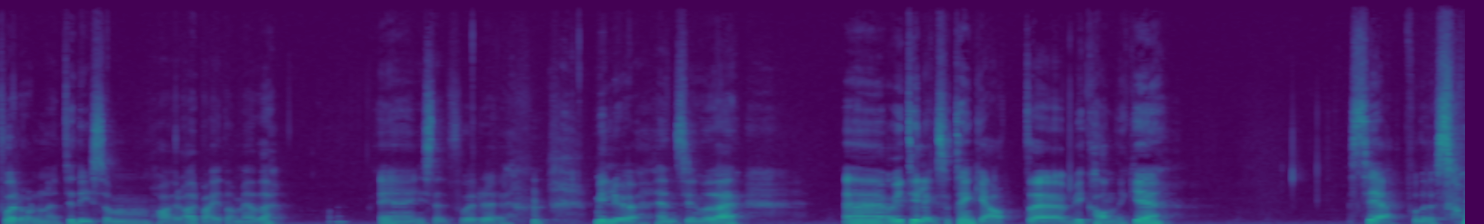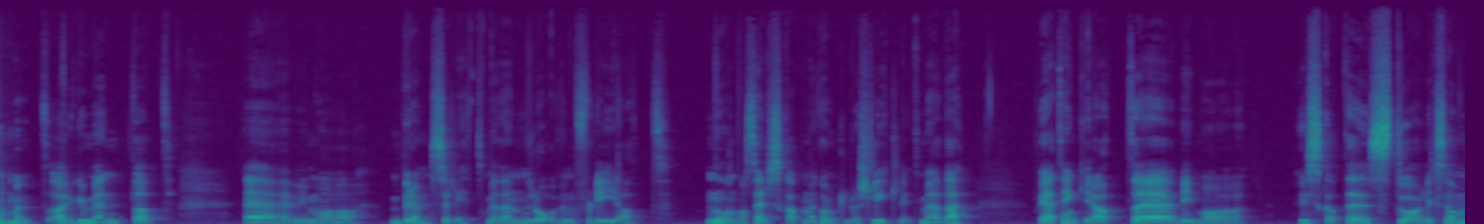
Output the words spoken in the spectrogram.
forholdene til de som har arbeida med det, eh, i stedet for eh, miljøhensynet der. Eh, og i tillegg så tenker jeg at eh, vi kan ikke se på det som et argument at eh, vi må bremse litt med den loven fordi at noen av selskapene kommer til å slite litt med det. For jeg tenker at vi må huske at det står liksom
